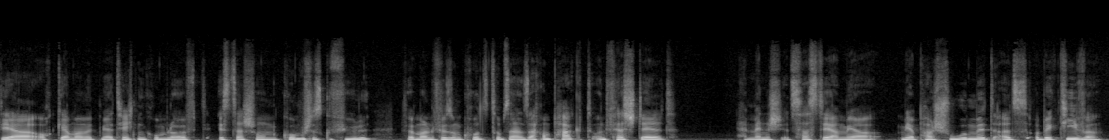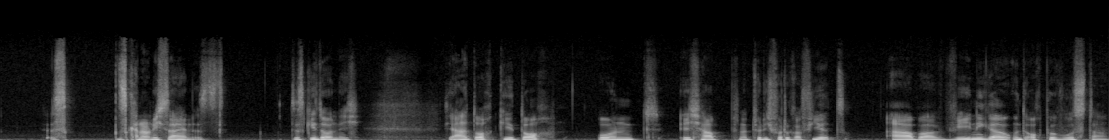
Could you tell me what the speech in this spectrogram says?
der auch gerne mal mit mehr Technik rumläuft, ist das schon ein komisches Gefühl, wenn man für so einen Kurztrip seine Sachen packt und feststellt, ja Mensch, jetzt hast du ja mehr, mehr Paar Schuhe mit als Objektive. Das, das kann doch nicht sein. Das, das geht doch nicht. Ja, doch, geht doch. Und ich habe natürlich fotografiert, aber weniger und auch bewusster.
